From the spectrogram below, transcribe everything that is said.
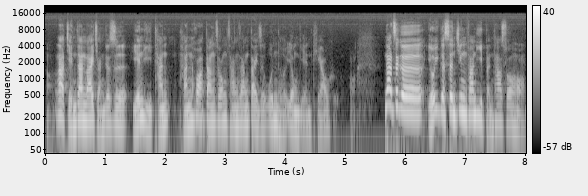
啊，那简单来讲，就是言语谈谈话当中常常带着温和，用言调和。哦，那这个有一个圣经翻译本，他说：“哈，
